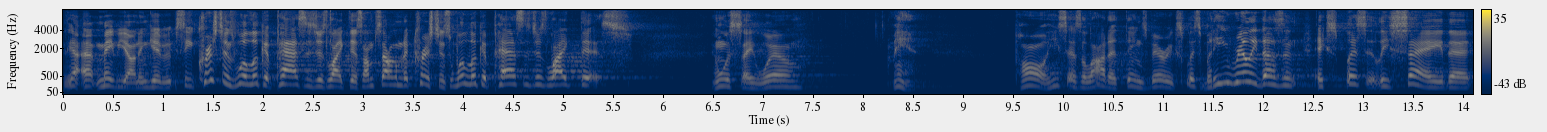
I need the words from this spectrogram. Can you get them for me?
Yeah, uh, maybe y'all didn't give it. See, Christians will look at passages like this. I'm talking to Christians. We'll look at passages like this and we'll say, well, man, Paul, he says a lot of things very explicit, but he really doesn't explicitly say that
